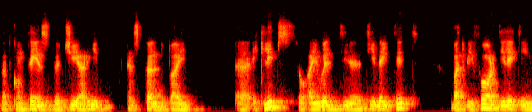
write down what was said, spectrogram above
that contains the JRE installed by uh, Eclipse. So I will de delete it. But before deleting,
